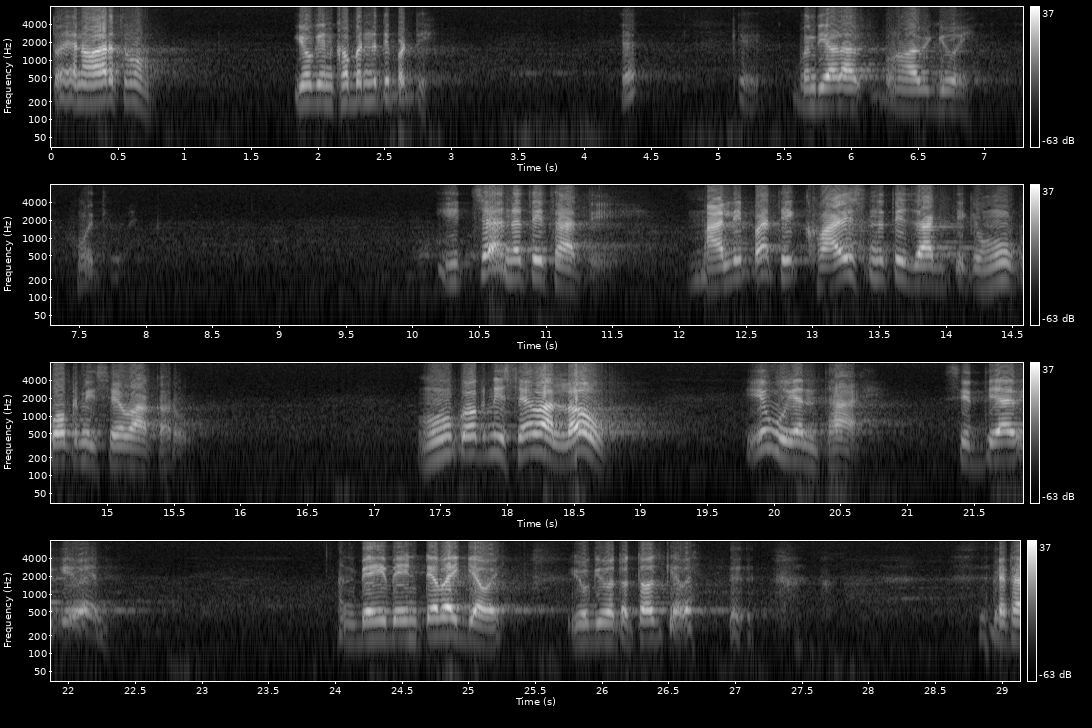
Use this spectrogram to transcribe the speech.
તો એનો અર્થ હું? યોગીને ખબર નથી પડતી? કે બંધિયાળા પણ આવી ગયું હોય ઈચ્છા નથી થતી. માલિપાથી ખ્વાહિશ નથી જાગતી કે હું કોકની સેવા કરું. હું કોકની સેવા લઉં, એવું એમ થાય. સિદ્ધિ આવી ગઈ હોય ને. અને બે બેન ટેવાઈ ગયા હોય. યોગીઓ તો તો જ કહેવાય. બેઠા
